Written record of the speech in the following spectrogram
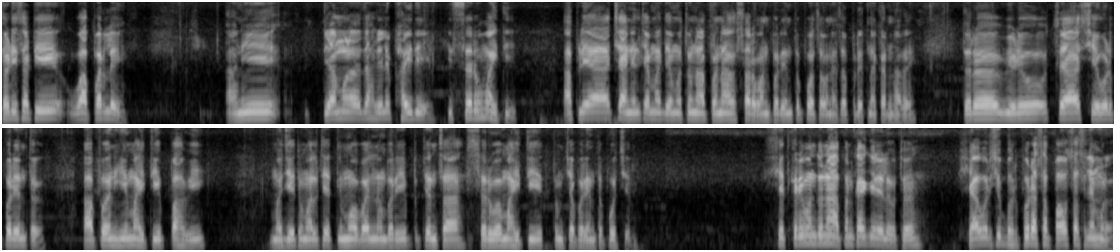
सडीसाठी वापरले आणि त्यामुळं झालेले फायदे ही सर्व माहिती आपल्या चॅनेलच्या माध्यमातून आपण सर्वांपर्यंत पोहोचवण्याचा प्रयत्न करणार आहे. तर व्हिडिओच्या शेवटपर्यंत आपण ही माहिती पाहावी. म्हणजे तुम्हाला त्यातले मोबाईल नंबरही त्यांचा सर्व माहिती तुमच्यापर्यंत पोचेल शेतकरी बंधूंना आपण काय केलेलं होतं? ह्या वर्षी भरपूर असा पाऊस असल्यामुळं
